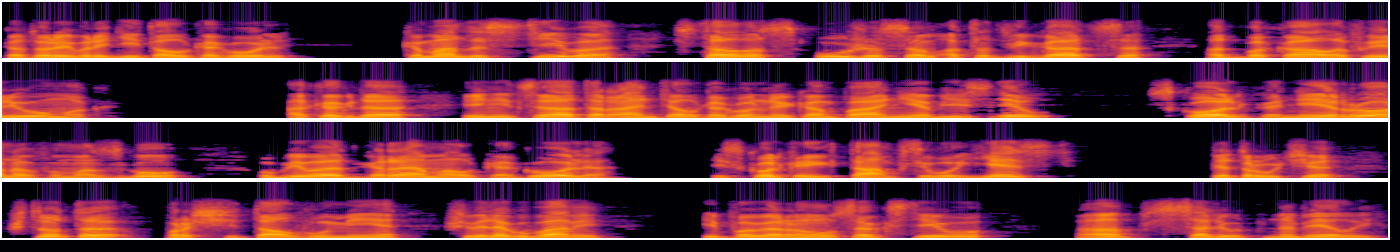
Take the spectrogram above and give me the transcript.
которой вредит алкоголь, команда Стива стала с ужасом отодвигаться от бокалов и рюмок. А когда инициатор антиалкогольной кампании объяснил, сколько нейронов в мозгу убивает грамм алкоголя и сколько их там всего есть, Петруччо что-то просчитал в уме, шевеля губами, и повернулся к Стиву абсолютно белый.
